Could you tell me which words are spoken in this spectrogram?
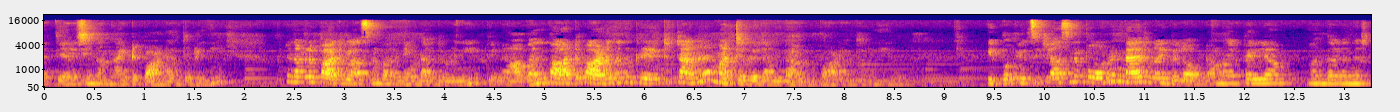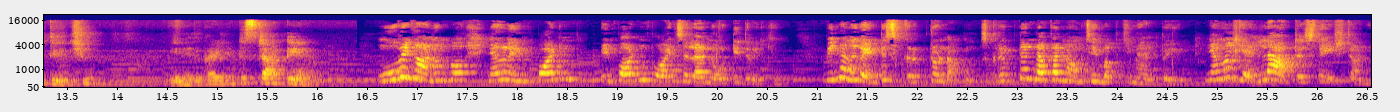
അത്യാവശ്യം നന്നായിട്ട് പാടാൻ തുടങ്ങി. പിന്നെ നമ്മൾ പാട്ട് ക്ലാസ്സിന് പറഞ്ഞു വിടാൻ തുടങ്ങി. പിന്നെ അവൻ പാട്ട് പാടുന്നത് കേട്ടിട്ടാണ് മറ്റൊരു രണ്ടാളും പാടാൻ തുടങ്ങിയത്. ഇപ്പൊ മ്യൂസിക് ക്ലാസ്സിന് പോകുന്നുണ്ടായിരുന്നു ഇപ്പൊ ലോക്ക്ഡൗൺ ആയപ്പോൾ എല്ലാം എന്താണ് നിർത്തി വെച്ചു. ഇനി ഇത് കഴിഞ്ഞിട്ട് സ്റ്റാർട്ട് ചെയ്യണം. മൂവി കാണുമ്പോൾ ഞങ്ങൾ ഇമ്പോർട്ടന്റ് ഇമ്പോർട്ടന്റ് പോയിന്റ്സ് എല്ലാം നോട്ട് ചെയ്ത് വെക്കും. പിന്നെ അത് കഴിഞ്ഞിട്ട് സ്ക്രിപ്റ്റ് ഉണ്ടാക്കും. മമ്മച്ചിയും പപ്പച്ചിയും ഹെൽപ്പ് ചെയ്യും. ഞങ്ങൾക്ക് എല്ലാ ആക്ടേഴ്സിനെയും ഇഷ്ടമാണ്.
